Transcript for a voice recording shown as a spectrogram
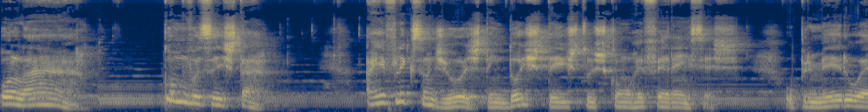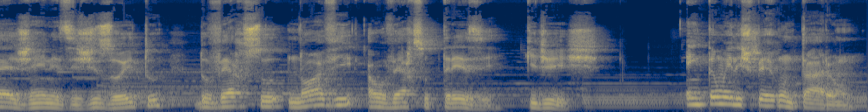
Olá! Como você está? A reflexão de hoje tem dois textos como referências. O primeiro é Gênesis 18, do verso 9 ao verso 13, que diz: Então eles perguntaram:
